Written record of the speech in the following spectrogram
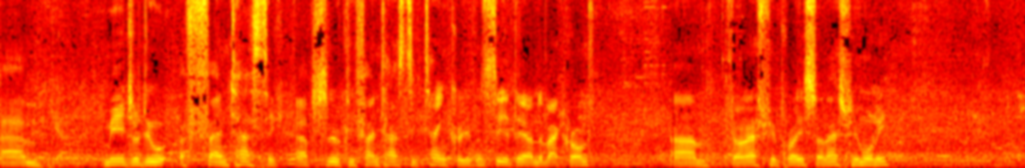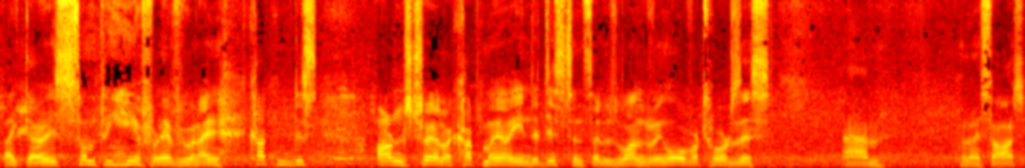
Um, Major do a fantastic, absolutely fantastic tanker. You can see it there in the background. Um, don't ask me price, don't ask me money. Like there is something here for everyone. I caught this orange trailer caught my eye in the distance. I was wandering over towards this. Um, when I saw it.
